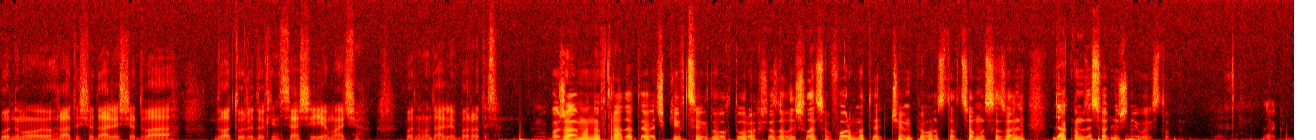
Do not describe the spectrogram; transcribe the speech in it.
Будемо грати ще далі, ще два, два тури до кінця, ще є матчі. Будемо далі боротися. Ми бажаємо не втратити очки в цих двох турах, що залишилось, оформити чемпіонство в цьому сезоні. Дякуємо за сьогоднішній виступ. Дякую.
